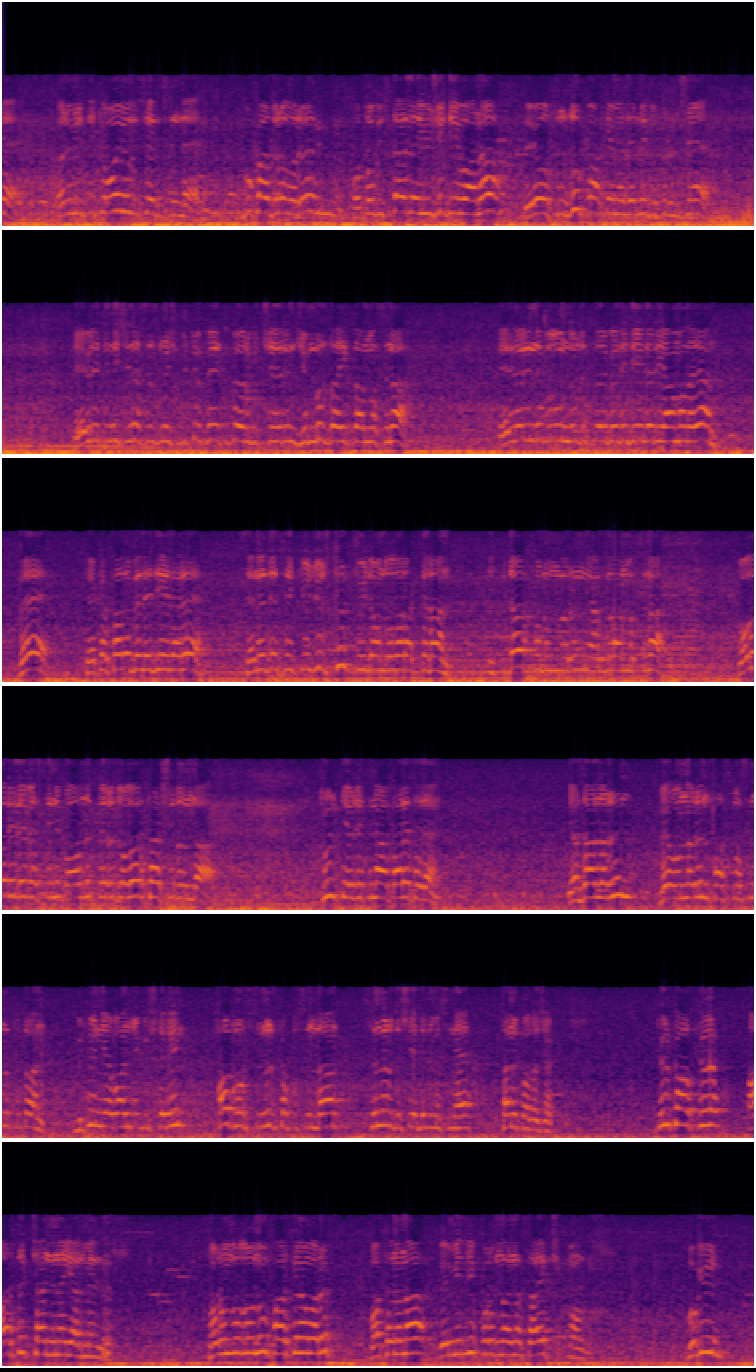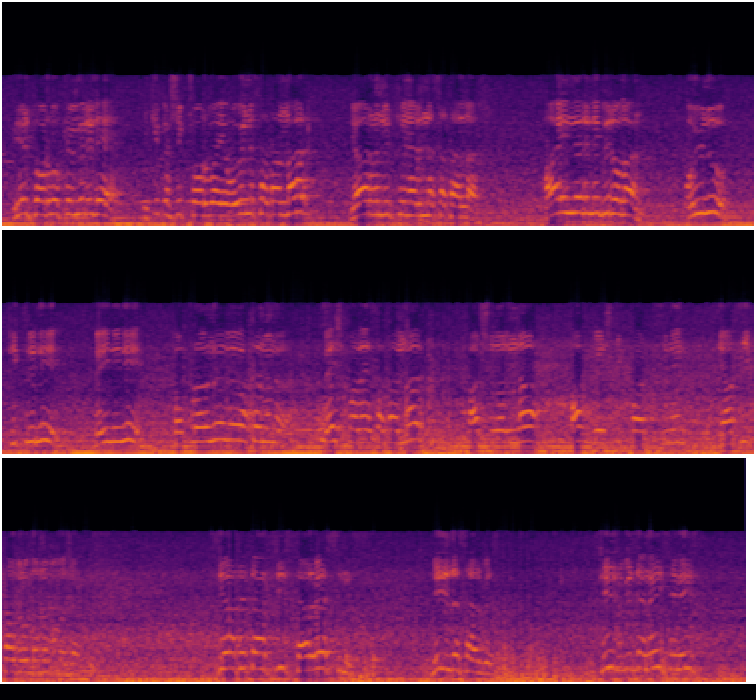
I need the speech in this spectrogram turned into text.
Ülke önümüzdeki 10 yıl içerisinde bu kadroları otobüslerle Yüce Divan'a ve yolsuzluk mahkemelerine götürülüşüne, devletin içine sızmış bütün F tipi örgütçülerin cımbızla ayıklanmasına, ellerinde bulundurdukları belediyeleri yağmalayan ve PKK'lı belediyelere senede 840 milyon dolar aktaran iktidar kurumlarının yargılanmasına, dolar ile beslenip aldıkları dolar karşılığında Türk devletine hakaret eden, yazarların ve onların tasmasını tutan bütün yabancı güçlerin Habur sınır kapısından sınır dışı edilmesine tanık olacaktır. Türk halkı artık kendine gelmelidir. Sorumluluğunun farkına varıp vatanına ve milli kurumlarına sahip çıkmalıdır. Bugün bir torba kömür ile iki kaşık çorbayı oyunu satanlar yarın ülkelerinde satarlar. Hainlerine bir olan oyunu, fikrini, beynini, toprağını ve vatanını beş paraya satanlar karşılarında Hak ve Partisi'nin siyasi kadrolarını bulacaktır. Siyaseten siz serbestsiniz. Biz de serbestiz. Siz bize neyseniz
